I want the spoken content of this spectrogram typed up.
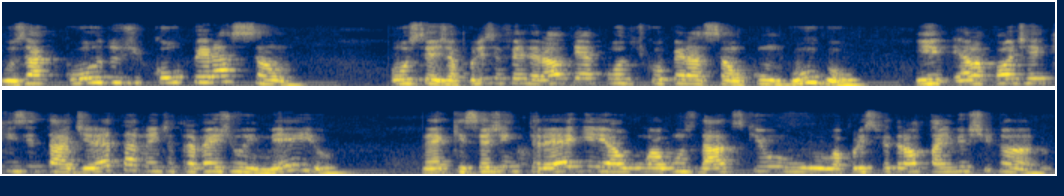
os acordos de cooperação. Ou seja, a Polícia Federal tem acordo de cooperação com o Google e ela pode requisitar diretamente através de um e-mail né, que seja entregue alguns dados que o, a Polícia Federal está investigando.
